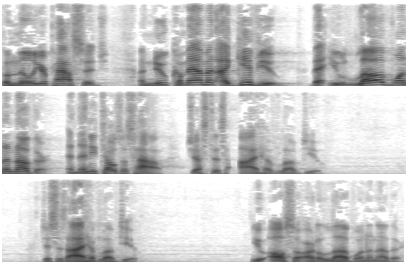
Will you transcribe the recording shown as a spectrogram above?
familiar passage. A new commandment I give you, that you love one another. And then he tells us how. Just as I have loved you. Just as I have loved you. You also are to love one another.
